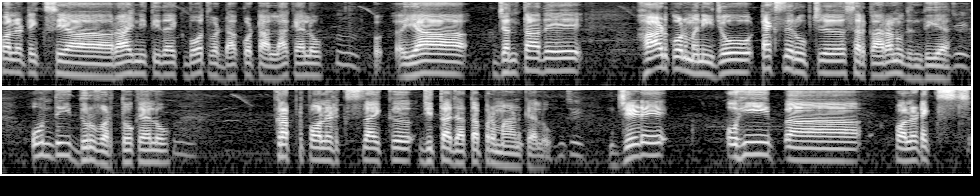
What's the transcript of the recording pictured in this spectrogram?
ਪੋਲਿਟਿਕਸ ਜਾਂ ਰਾਜਨੀਤੀ ਦਾ ਇੱਕ ਬਹੁਤ ਵੱਡਾ ਘੋਟਾਲਾ ਕਹਿ ਲਓ ਜਾਂ ਜਨਤਾ ਦੇ ਹਾਰਡਕੋਰ ਮਨੀ ਜੋ ਟੈਕਸ ਦੇ ਰੂਪ ਚ ਸਰਕਾਰਾਂ ਨੂੰ ਦਿੰਦੀ ਹੈ। ਉਹਦੀ ਦੁਰਵਰਤੋਂ ਕਹਿ ਲਓ ਕਰਪਟ ਪੋਲਿਟਿਕਸ ਦਾ ਇੱਕ ਜਿੱਤਾ ਜਾਤਾ ਪ੍ਰਮਾਣ ਕਹਿ ਲਓ। ਜਿਹੜੇ ਉਹੀ ਪੋਲਿਟਿਕਸ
